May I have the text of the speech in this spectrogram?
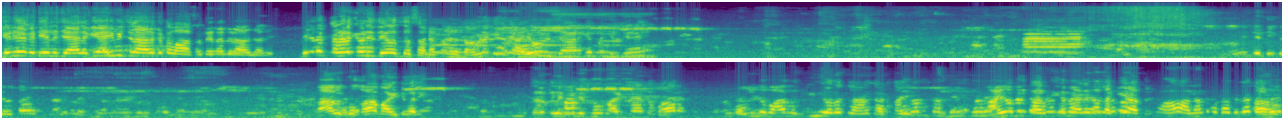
ਜਿਹੜੀਆਂ ਗੱਡੀਆਂ ਨਜਾਇਜ਼ ਲੱਗੀਆਂ ਅਸੀਂ ਵੀ ਚਲਾਨ ਕਟਵਾ ਸਕਦੇ ਇਹਨਾਂ ਦੇ ਨਾਲ ਜਾ ਕੇ। ਲੇਕਿਨ ਇਹ ਕਰਨ ਕਿਉਂ ਨਹੀਂ ਦਿਓ ਦੱਸੋ? ਸਾਹਮਣੇ ਕਹਿ ਰਹੇ ਆਇਓ? ਜਾਣ ਕੇ ਭੱਜਦੇ ਨੇ। ਉਹ ਵੀ ਗੱਡੀ ਚਲਦਾ ਆ। ਵੇਖੋ ਆ ਵਾਈਟ ਵਾਲੀ। ਸੜਕ ਲੱਗੀ ਦੇਖੋ ਵਾਈਟ ਲਾਈਨ ਤੋਂ ਬਾਹਰ। ਉਹ ਵੀ ਤੋਂ ਬਾਹਰ ਲੱਗੀ ਹੋਈ ਉਹਦਾ ਚਲਾਨ ਕੱਟਤਾ ਜੀ ਆਇਓ ਫਿਰ ਕਰਦੀ ਹੈ ਮੈਂ ਕਹਿੰਦਾ ਲੱਗੇ ਹੱਥ। ਆਹ ਆਨੰਦ ਮੁੰਡਾ ਬਿੱਲਾ ਆਹੋ।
